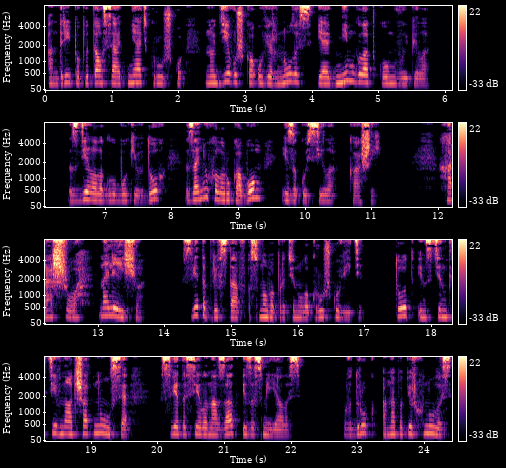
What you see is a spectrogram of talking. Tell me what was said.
Андрей попытался отнять кружку, но девушка увернулась и одним глотком выпила. Сделала глубокий вдох, занюхала рукавом и закусила кашей. «Хорошо, налей еще». Света, привстав, снова протянула кружку Вите. Тот инстинктивно отшатнулся. Света села назад и засмеялась. Вдруг она поперхнулась,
